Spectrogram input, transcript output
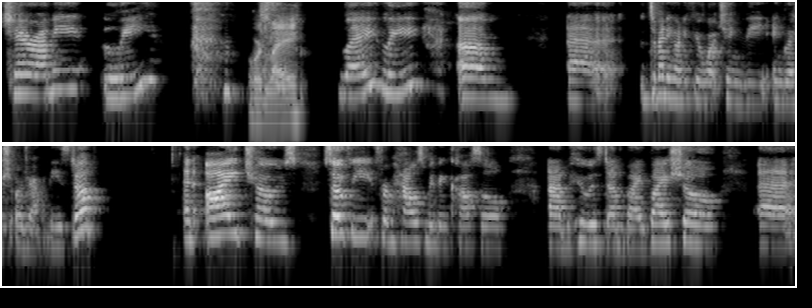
Cherami Leigh. or lay Lei Lee, um, uh, depending on if you're watching the English or Japanese dub. And I chose Sophie from Howl's Moving Castle, um, who was done by Baisho uh,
